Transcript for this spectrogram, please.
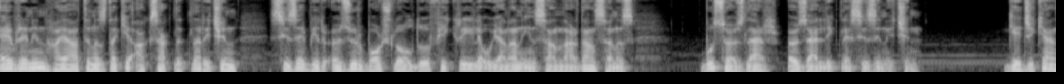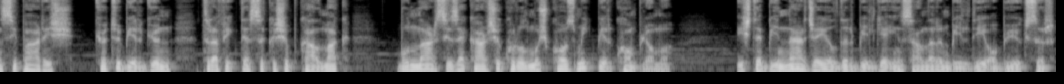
Evrenin hayatınızdaki aksaklıklar için size bir özür borçlu olduğu fikriyle uyanan insanlardansanız, bu sözler özellikle sizin için. Geciken sipariş, kötü bir gün, trafikte sıkışıp kalmak, bunlar size karşı kurulmuş kozmik bir komplo mu? İşte binlerce yıldır bilge insanların bildiği o büyük sır,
